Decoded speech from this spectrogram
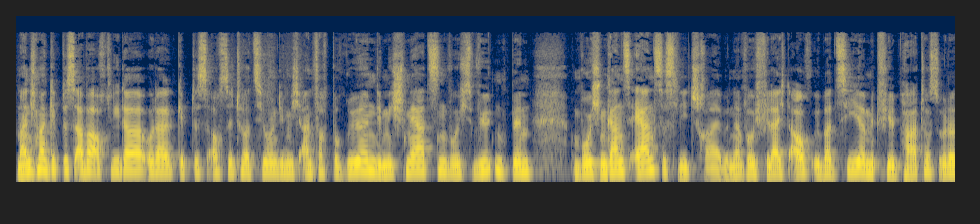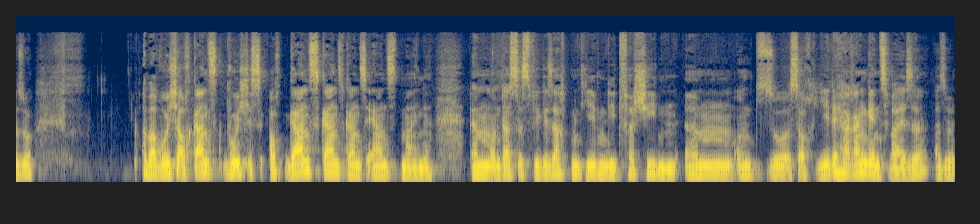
Manchmal gibt es aber auch Lieder oder gibt es auch Situationen, die mich einfach berühren, die mich schmerzen, wo ich wütend bin und wo ich ein ganz ernstes Lied schreibe, ne? wo ich vielleicht auch überziehe mit viel Pathos oder so aber wo ich auch ganz, wo ich es auch ganz, ganz, ganz ernst meine. Ähm, und das ist, wie gesagt, mit jedem Lied verschieden. Ähm, und so ist auch jede Herangehensweise. Also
